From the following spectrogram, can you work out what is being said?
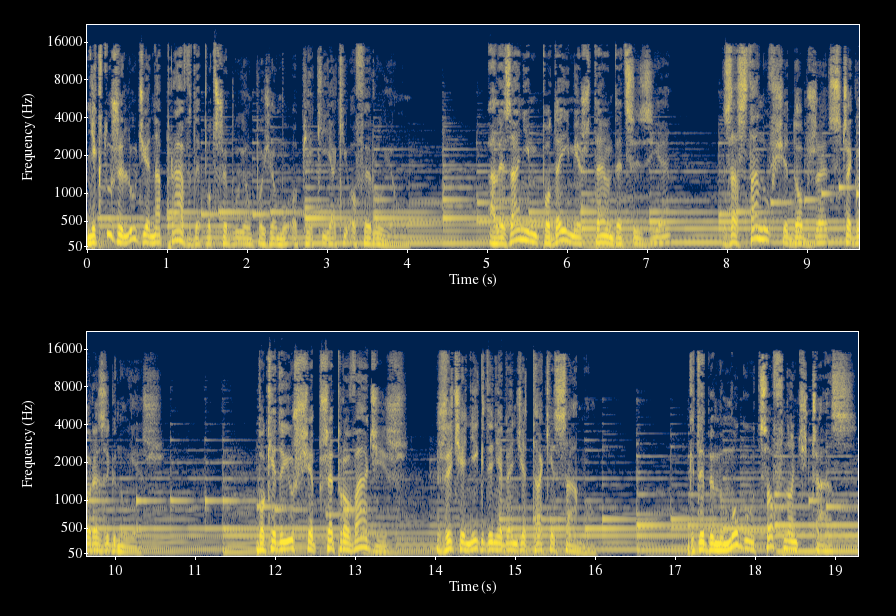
Niektórzy ludzie naprawdę potrzebują poziomu opieki, jaki oferują. Ale zanim podejmiesz tę decyzję, zastanów się dobrze, z czego rezygnujesz. Bo kiedy już się przeprowadzisz, życie nigdy nie będzie takie samo. Gdybym mógł cofnąć czas,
